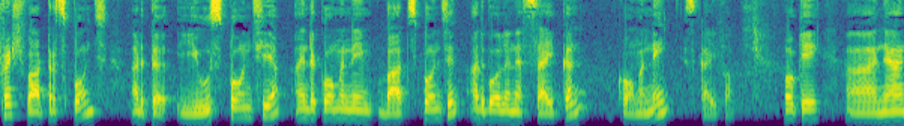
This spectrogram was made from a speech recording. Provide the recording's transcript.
fresh water sponge അടുത്ത് യു സ്പോഞ്ചിയ അതിന്റെ കോമൺ നെയിം ബാത്ത് സ്പോഞ്ച് അതുപോലെ തന്നെ Sycon common name Scypha okay ഞാൻ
